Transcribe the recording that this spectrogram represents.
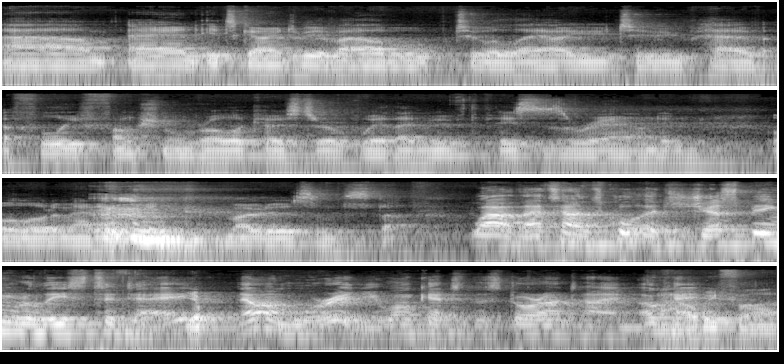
Um, and it's going to be available to allow you to have a fully functional roller coaster of where they move the pieces around and all automatic motors and stuff. Wow, that sounds cool. It's just being released today? Yep. Now I'm worried you won't get to the store on time. Okay. I'll be fine.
